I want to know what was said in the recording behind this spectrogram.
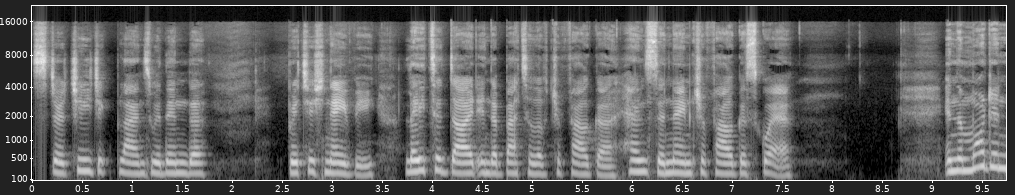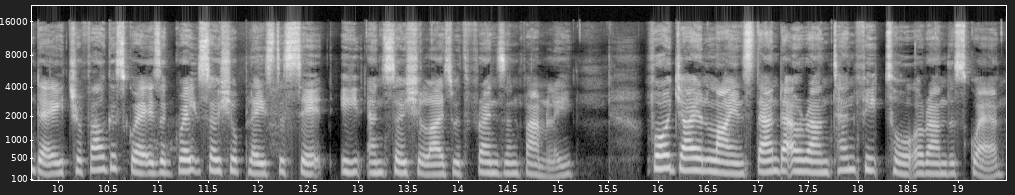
strategic plans within the British Navy, later died in the Battle of Trafalgar, hence the name Trafalgar Square. In the modern day, Trafalgar Square is a great social place to sit, eat, and socialize with friends and family. Four giant lions stand at around 10 feet tall around the square.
